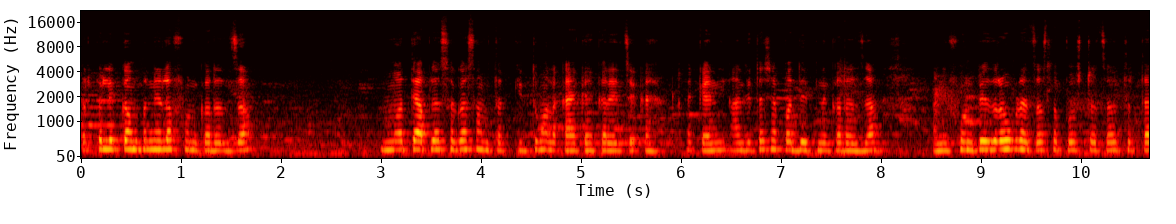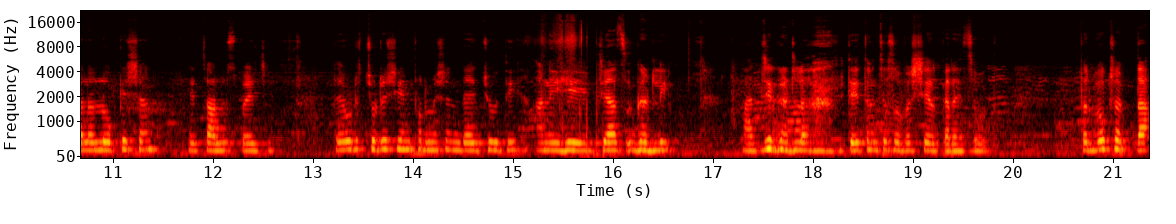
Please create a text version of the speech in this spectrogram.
तर पहिले कंपनीला फोन करत जा. मग ते आपल्याला सगळं सांगतात की तुम्हाला काय काय करायचं आहे काय काय काय नाही. आणि तशा पद्धतीने करत जा. आणि फोनपे जर उघडायचं असलं पोस्टाचं तर त्याला लोकेशन हे चालूच पाहिजे. तर एवढी छोटीशी इन्फॉर्मेशन द्यायची होती. आणि हे जे आज घडली आज जे घडलं ते तुमच्यासोबत शेअर करायचं होतं. तर बघू शकता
